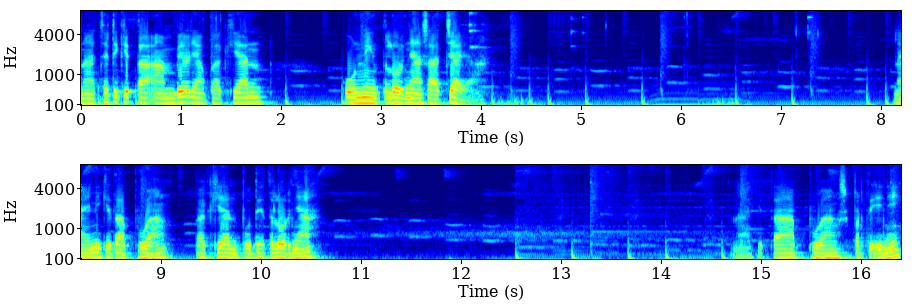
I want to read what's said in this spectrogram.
Nah jadi kita ambil yang bagian kuning telurnya saja ya. Nah ini kita buang bagian putih telurnya. Nah kita buang seperti ini.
